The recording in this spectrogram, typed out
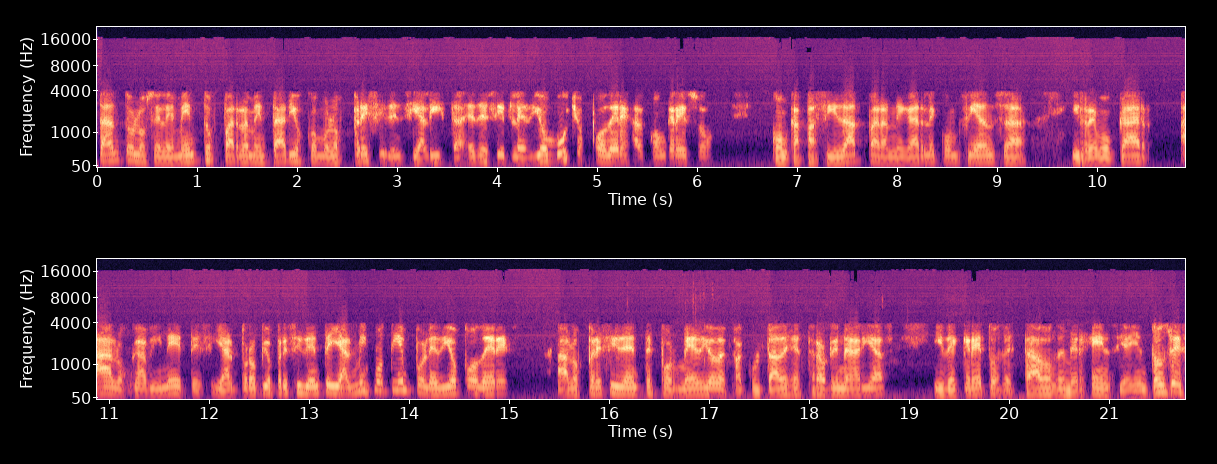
tanto los elementos parlamentarios como los presidencialistas, es decir, le dio muchos poderes al Congreso con capacidad para negarle confianza y revocar a los gabinetes y al propio presidente y al mismo tiempo le dio poderes a los presidentes por medio de facultades extraordinarias y decretos de estados de emergencia. Y entonces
